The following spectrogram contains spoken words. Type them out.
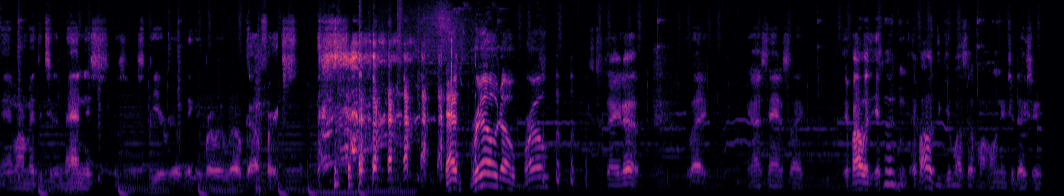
Man, my method to the madness is just be a real nigga, bro. It Well, God first. That's real though, bro. Straight up. Like, you know what I'm saying? It's like if I was if, if I was to give myself my own introduction,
